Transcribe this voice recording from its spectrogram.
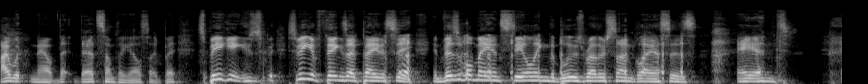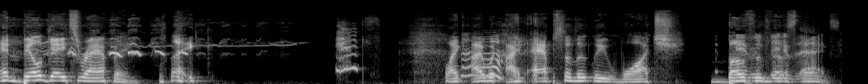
I would now that that's something else I'd pay. Speaking sp- speaking of things I'd pay to see, Invisible Man stealing the Blues Brothers sunglasses and and Bill Gates rapping like like I would ah. I'd absolutely watch both Every of those of things.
